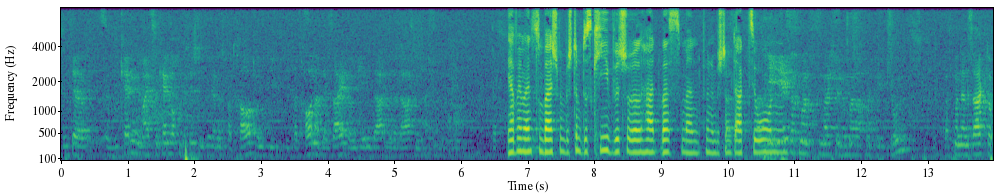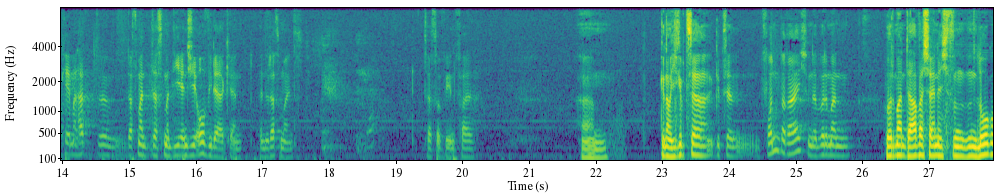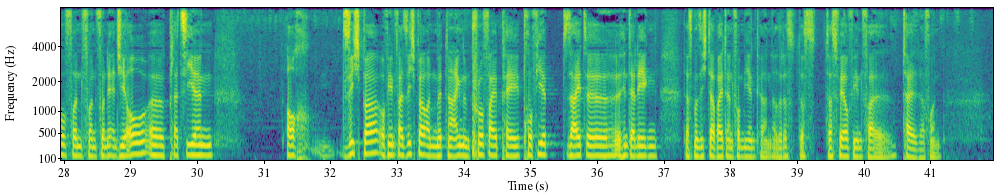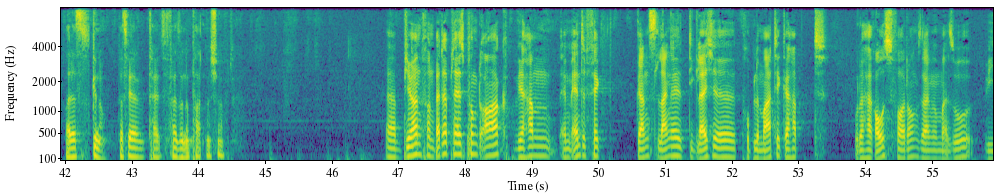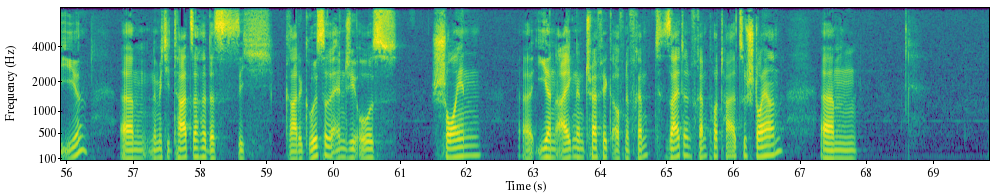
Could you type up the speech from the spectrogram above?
sind ja, die, kennen, die meisten kennen offensichtlich und sind ja nicht vertraut und die, die vertrauen an der Seite und geben Daten ihre Daten ein. Ja, wenn man zum Beispiel ein bestimmtes Key-Visual hat, was man für eine bestimmte Aktion. Die ist, dass man man dann sagt, okay, man hat, äh, dass man, dass man die NGO wiedererkennt, wenn du das meinst. Das auf jeden Fall. Ähm, genau, hier gibt es ja, gibt's ja einen Fondsbereich und da würde man, würde man da wahrscheinlich so ein Logo von, von, von der NGO äh, platzieren, auch sichtbar, auf jeden Fall sichtbar und mit einer eigenen Profile-Profilseite hinterlegen, dass man sich da weiter informieren kann. Also das, das, das wäre auf jeden Fall Teil davon. Weil das, genau, das wäre teils so eine Partnerschaft. Äh, Björn von betterplace.org. Wir haben im Endeffekt ganz lange die gleiche Problematik gehabt oder Herausforderung, sagen wir mal so, wie ihr. Ähm, nämlich die Tatsache, dass sich gerade größere NGOs scheuen, äh, ihren eigenen Traffic auf eine Fremdseite, ein Fremdportal zu steuern. Ähm,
